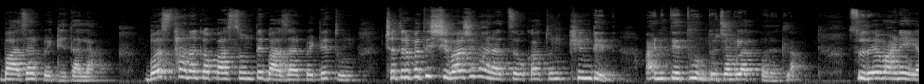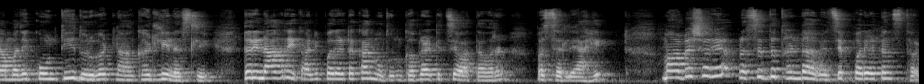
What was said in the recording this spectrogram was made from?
बाजारपेठेत आला. बस स्थानकापासून ते बाजारपेठेतून छत्रपती शिवाजी महाराज चौकातून खिंडीत आणि तेथून तो जंगलात परतला. सुदैवाने यामध्ये कोणतीही दुर्घटना घडली नसली तरी नागरिक आणि पर्यटकांमधून घबराटीचे वातावरण पसरले आहे. महाबळेश्वर हे प्रसिद्ध थंड हवेचे पर्यटन स्थळ.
